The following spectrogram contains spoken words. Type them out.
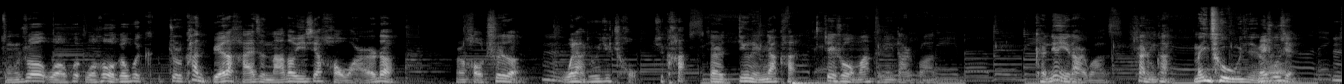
总是说我会，我和我哥会，就是看别的孩子拿到一些好玩的，好吃的，嗯，我俩就会去瞅去看，在那盯着人家看。这时候我妈肯定一大耳刮子，肯定一大耳刮子。看什么看？没出息，没出息。嗯。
